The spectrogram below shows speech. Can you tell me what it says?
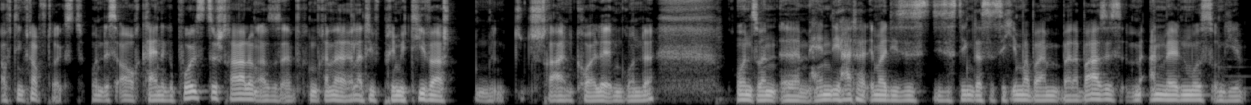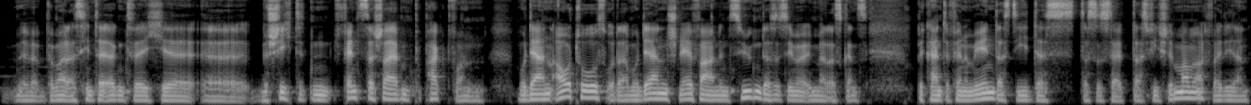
auf den Knopf drückst. Und ist auch keine gepulste Strahlung, also ist einfach ein relativ primitiver Strahlenkeule im Grunde. Und so ein ähm, Handy hat halt immer dieses, dieses Ding, dass es sich immer beim, bei der Basis anmelden muss. Und je, wenn man das hinter irgendwelche äh, beschichteten Fensterscheiben packt von modernen Autos oder modernen, schnell fahrenden Zügen, das ist immer, immer das ganz bekannte Phänomen, dass die das, dass es halt das viel schlimmer macht, weil die dann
